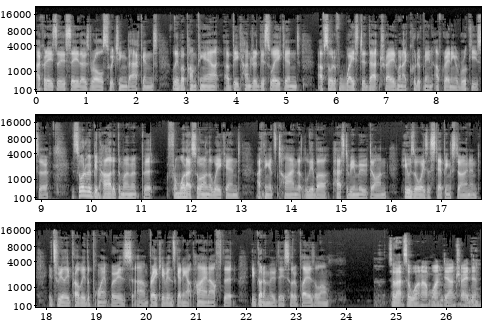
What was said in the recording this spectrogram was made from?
I could easily see those roles switching back and Libba pumping out a big hundred this week, and I've sort of wasted that trade when I could have been upgrading a rookie. So it's sort of a bit hard at the moment, but from what I saw on the weekend, I think it's time that Libba has to be moved on. He was always a stepping stone, and it's really probably the point where his um, break even's getting up high enough that you've got to move these sort of players along. So that's a one up, one down trade then?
